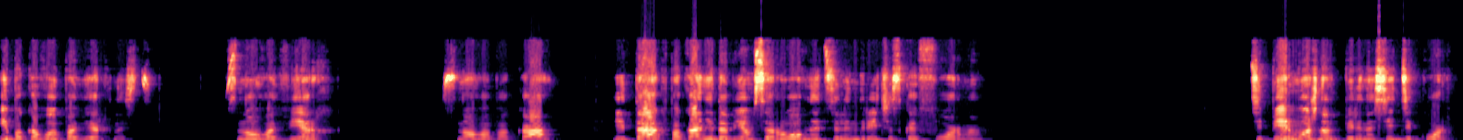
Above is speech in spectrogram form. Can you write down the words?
и боковую поверхность. Снова вверх, снова бока. И так, пока не добьемся ровной цилиндрической формы. Теперь можно переносить декор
